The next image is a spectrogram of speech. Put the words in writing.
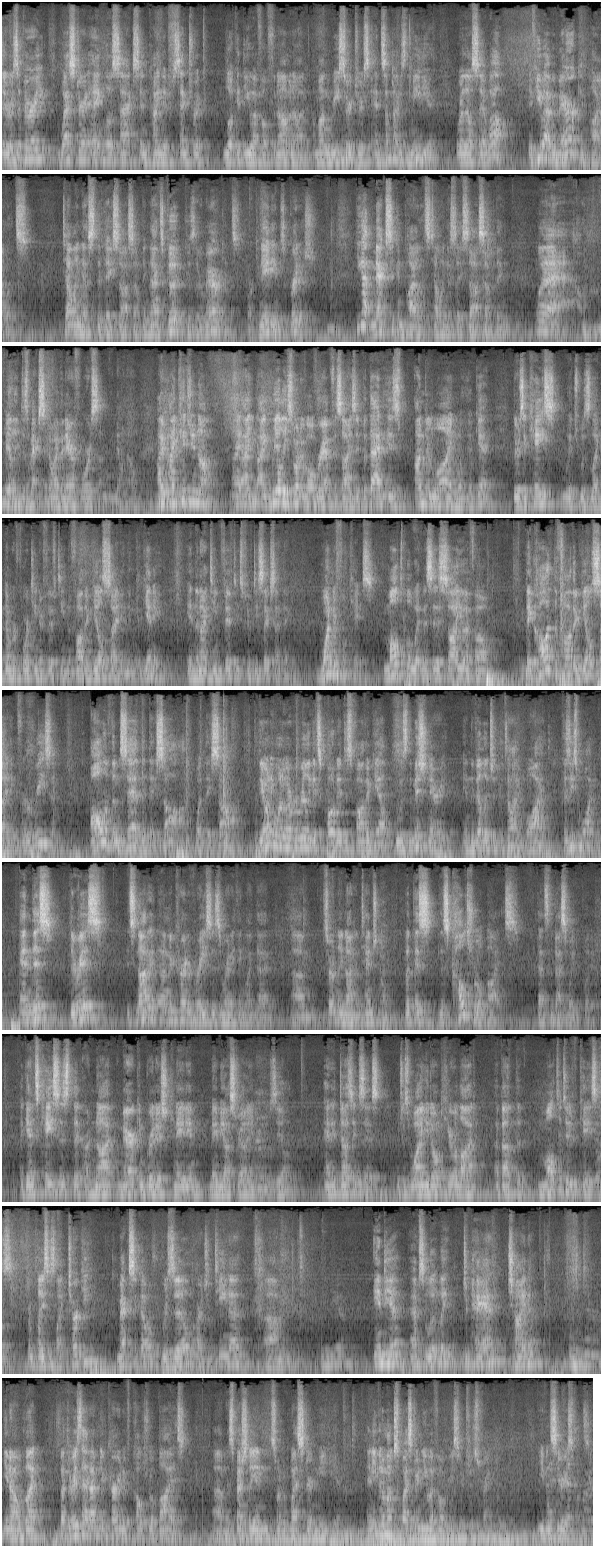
There is a very Western, Anglo-Saxon kind of centric look at the UFO phenomenon among researchers and sometimes the media, where they'll say, well, if you have American pilots telling us that they saw something, that's good because they're Americans or Canadians or British. You got Mexican pilots telling us they saw something. Well, really, does Mexico have an air force? I don't know. I, I kid you not. I, I, I really sort of overemphasize it, but that is underlying what you'll get. There's a case which was like number 14 or 15, the Father Gill sighting in New Guinea in the 1950s, 56, I think. Wonderful case. Multiple witnesses saw UFO. They call it the Father Gill sighting for a reason. All of them said that they saw what they saw. The only one who ever really gets quoted is Father Gill, who was the missionary in the village at the time. Why? Because he's white. And this, there is, it's not an undercurrent of racism or anything like that, um, certainly not intentional, but this, this cultural bias, that's the best way to put it, against cases that are not American, British, Canadian, maybe Australian or New Zealand. And it does exist, which is why you don't hear a lot about the multitude of cases from places like Turkey, Mexico, Brazil, Argentina, um, India? India, absolutely, Japan, China, you know, but, but there is that undercurrent of cultural bias, um, especially in sort of Western media, and even amongst Western UFO researchers, frankly, even serious ones.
